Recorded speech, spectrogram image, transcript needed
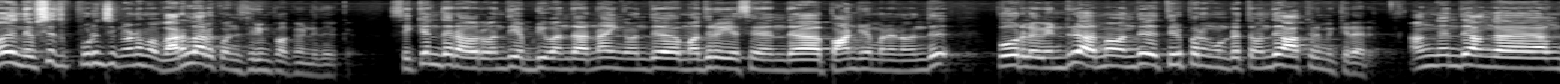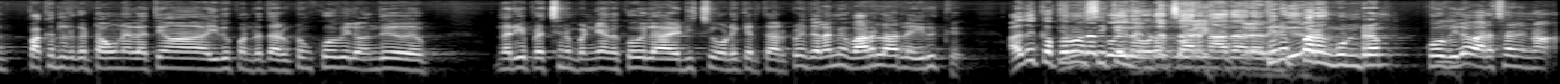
முதல்ல இந்த விஷயத்தை புரிஞ்சுக்கணும் நம்ம வரலாறு கொஞ்சம் திரும்பி பார்க்க வேண்டியது இருக்குது சிக்கந்தர் அவர் வந்து எப்படி வந்தார்னா இங்கே வந்து மதுரையை சேர்ந்த பாண்டிய மன்னன் வந்து போரில் வென்று அதுமா வந்து திருப்பரங்குன்றத்தை வந்து ஆக்கிரமிக்கிறார். அங்கேருந்து அங்கே அங்கே பக்கத்தில் இருக்க டவுன் எல்லாத்தையும் இது பண்ணுறதா இருக்கட்டும் கோவிலை வந்து நிறைய பிரச்சனை பண்ணி அந்த கோவிலை அடிச்சு உடைக்கிறதா இருக்கட்டும் இது எல்லாமே வரலாறுல இருக்கு. அதுக்கப்புறம் இருக்கு? திருப்பரங்குன்றம் கோவில வரசா நான்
